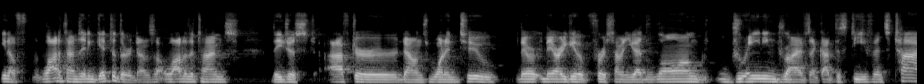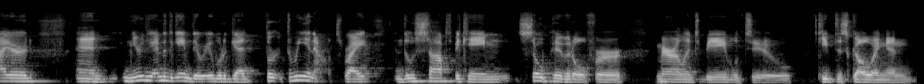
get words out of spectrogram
you know, a lot of times they didn't get to third downs. A lot of the times they just, after downs one and two, they they already gave up first time. And you had long, draining drives that got this defense tired. And near the end of the game, they were able to get th- three and outs, right? And those stops became so pivotal for Maryland to be able to keep this going and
